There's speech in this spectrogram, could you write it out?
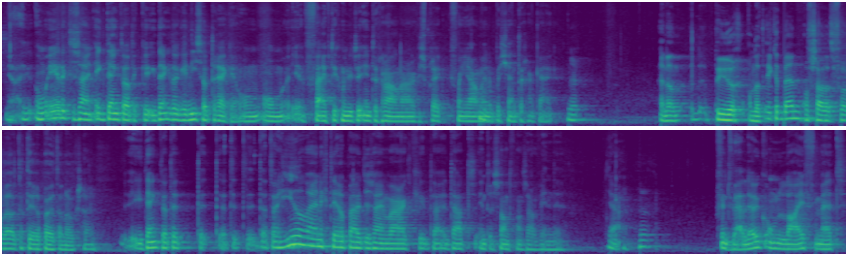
Ja, om eerlijk te zijn, ik denk dat ik, ik, denk dat ik het niet zou trekken om, om 50 minuten integraal naar een gesprek van jou met een patiënt te gaan kijken. En dan puur omdat ik het ben, of zou dat voor welke therapeut dan ook zijn? Ik denk dat, het, dat, dat, er heel weinig therapeuten zijn waar ik da- dat interessant van zou vinden. Ja. Ja. Ik vind het wel leuk om live met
